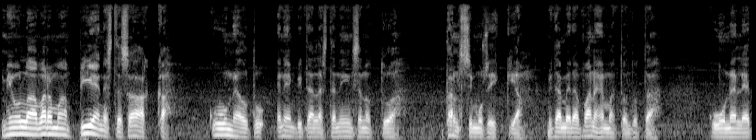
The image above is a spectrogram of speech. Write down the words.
Me ollaan varmaan pienestä saakka kuunneltu enempi tällaista niin sanottua tanssimusiikkia, mitä meidän vanhemmat on tota, kuunnelleet,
